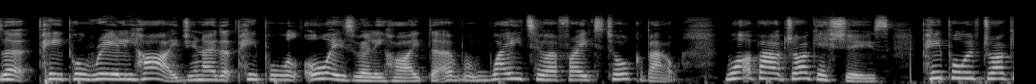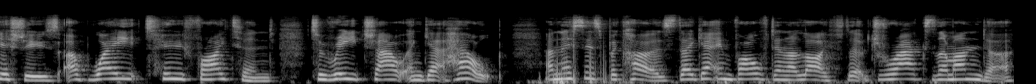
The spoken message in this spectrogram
that people really hide, you know, that people will always really hide, that are way too afraid to talk about. What about drug issues? People with drug issues are way too frightened to reach out and get help. And this is because they get involved in a life that drags them under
